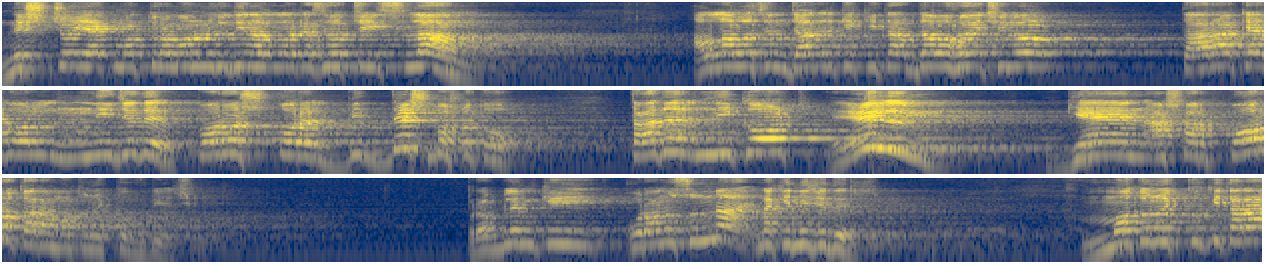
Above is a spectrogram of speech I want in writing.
নিশ্চয়ই একমাত্র মনোনীত দিন আল্লাহর কাছে হচ্ছে ইসলাম আল্লাহ বলছেন যাদেরকে কিতাব দেওয়া হয়েছিল তারা কেবল নিজেদের পরস্পরের বিদ্বেষ বশত তাদের নিকট ইলম জ্ঞান আসার পরও তারা মতনৈক্য ঘটিয়েছিল প্রবলেম কি কোরআন সুন্নায় নাকি নিজেদের? মতনৈক্য কি তারা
